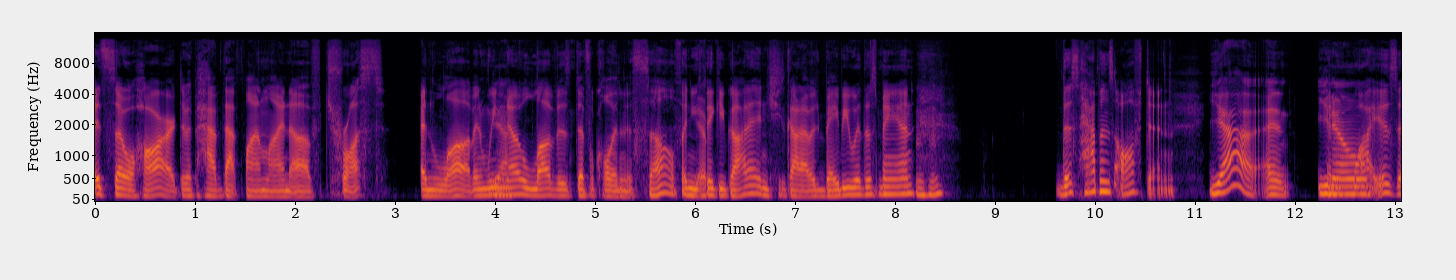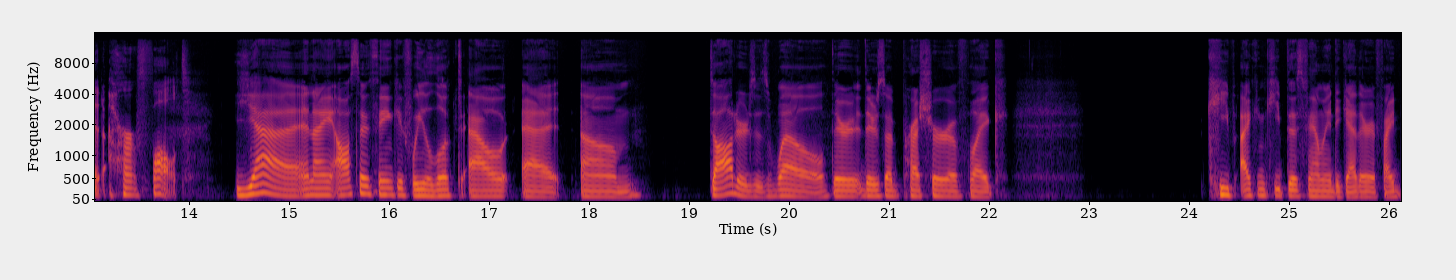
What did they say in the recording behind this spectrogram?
it's so hard to have that fine line of trust and love. And we Yeah. know love is difficult in itself. And you Yep. think you've got it, and she's got a baby with this man. Mhm. This happens often. Yeah, and you And know why is it her fault? Yeah, and I also think if we looked out at um, daughters as well, there there's a pressure of like keep I can keep this family together if I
